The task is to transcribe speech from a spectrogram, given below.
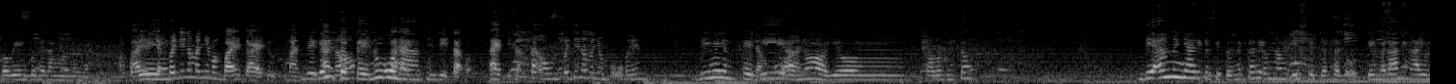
bawiin ko na lang mamaya. Magbayad Eh, siya. Pwede naman yung magbayad kahit monthly. Hindi, ganito, te, nung una. Kahit, hindi ta kahit isang taon. Pwede naman yung buuin. Di ngayon, te, di, ano, yung, tawag nito, di, ang nangyari kasi to, nagkaroon ng issue dyan sa loob, te, maraming ayaw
